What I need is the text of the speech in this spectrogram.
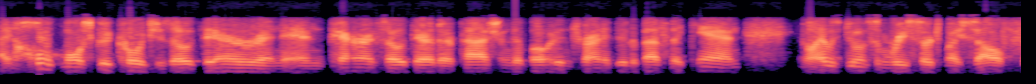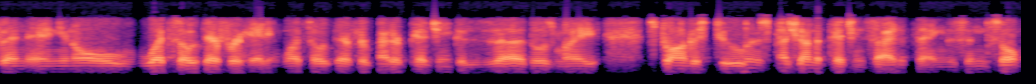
I hope most good coaches out there and, and parents out there that are passionate about it and trying to do the best they can. You know, I was doing some research myself and, and you know, what's out there for hitting, what's out there for better pitching, because uh, those are my strongest two, and especially on the pitching side of things. And so,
